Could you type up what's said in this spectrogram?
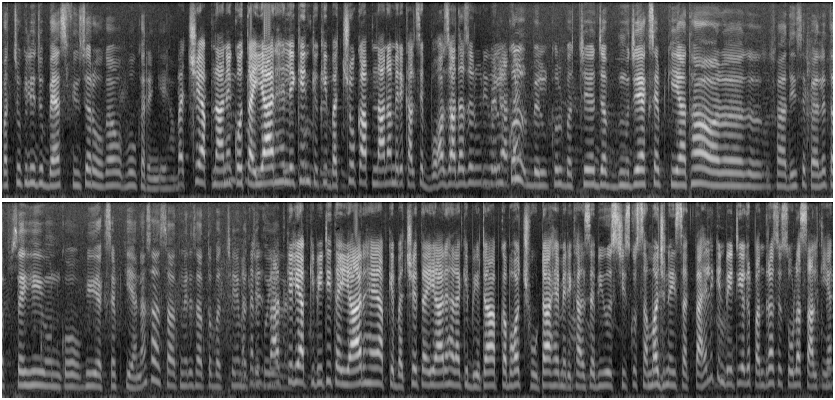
बच्चों के लिए जो बेस्ट फ्यूचर होगा वो करेंगे हम। बच्चे अपनाने को तैयार हैं लेकिन क्योंकि बच्चों का अपनाना मेरे ख्याल से बहुत ज़्यादा ज़रूरी हो जाता है। बिल्कुल बिल्कुल बच्चे जब मुझे एक्सेप्ट किया था और शादी से पहले तब से ही उनको भी एक्सेप्ट किया ना साथ साथ मेरे साथ तो बच्चे हैं मतलब बच्चे बात के लिए आपकी बेटी तैयार है आपके बच्चे तैयार है हालाँकि बेटा आपका बहुत छोटा है मेरे ख्याल से अभी इस चीज़ को समझ नहीं सकता है लेकिन बेटी अगर पंद्रह से सोलह साल की है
